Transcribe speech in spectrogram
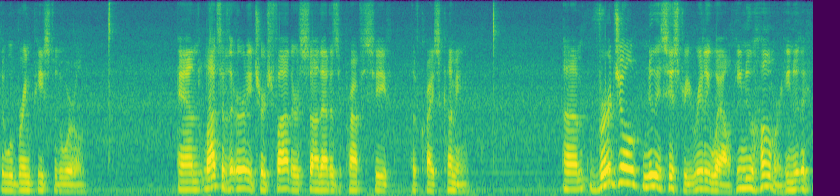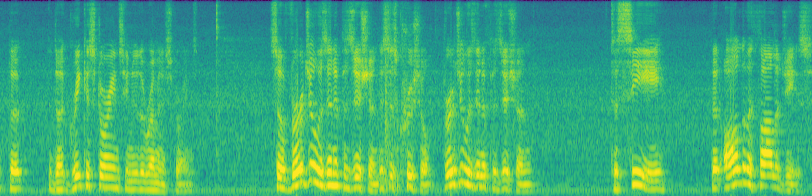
that will bring peace to the world. And lots of the early church fathers saw that as a prophecy of Christ's coming. Um, Virgil knew his history really well. He knew Homer, he knew the, the, the Greek historians, he knew the Roman historians. So Virgil was in a position, this is crucial, Virgil was in a position to see that all the mythologies,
